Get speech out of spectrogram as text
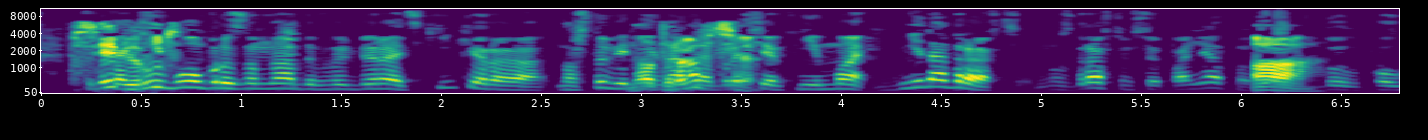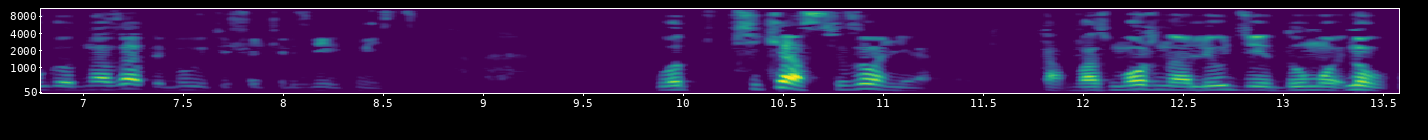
все каким берут... образом надо выбирать кикера, на что, вернее, на надо обращать внимание. Не на драфте, ну с драфтом все понятно, а. был полгода назад и будет еще через 9 месяцев. Вот сейчас в сезоне, там, возможно, люди думают, ну,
